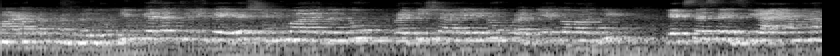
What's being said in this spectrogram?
ಮಾಡತಕ್ಕಂಥದ್ದು. ನಿಮಗೆಲ್ಲ ತಿಳಿದೇ ಇದೆ ಶನಿವಾರದಂದು ಪ್ರತಿ ಶಾಲೆಯಲ್ಲೂ ಪ್ರತ್ಯೇಕವಾಗಿ ಎಕ್ಸಸೈಸ್ ವ್ಯಾಯಾಮನ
